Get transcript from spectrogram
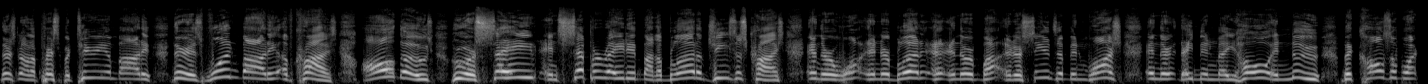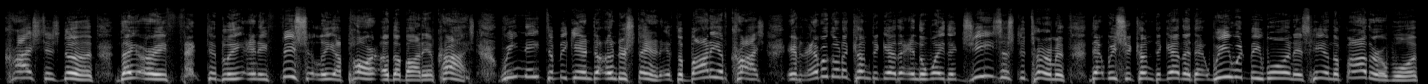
There's not a Presbyterian body body. There is one body of Christ. All those who are saved and separated by the blood of Jesus Christ, and their and their blood and their and their sins have been washed, and they've been made whole and new because of what Christ has done. They are effectively and efficiently a part of the body of Christ. We need to begin to understand if the body of Christ, if it's ever going to come together in the way that Jesus determined that we should come together, that we would be one as He and the Father are one,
